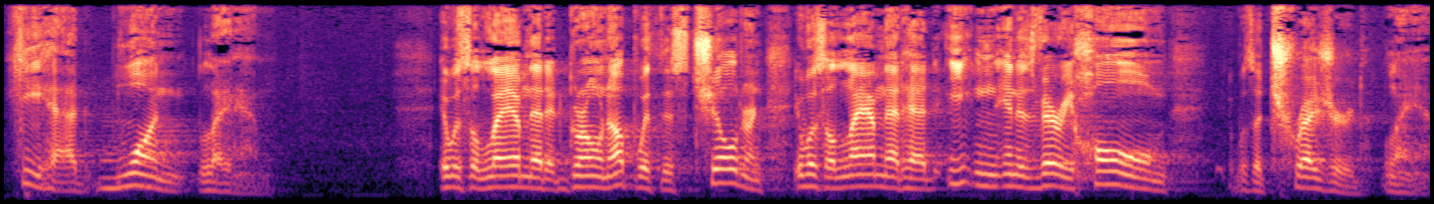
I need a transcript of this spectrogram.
he had one lamb. It was a lamb that had grown up with his children. It was a lamb that had eaten in his very home. It was a treasured lamb.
